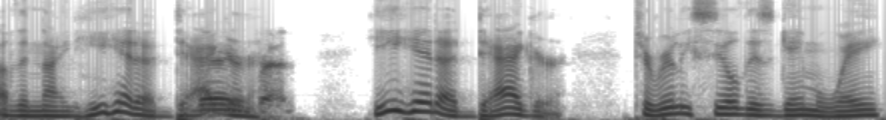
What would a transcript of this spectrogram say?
of the night. He hit a dagger. He hit a dagger to really seal this game away.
